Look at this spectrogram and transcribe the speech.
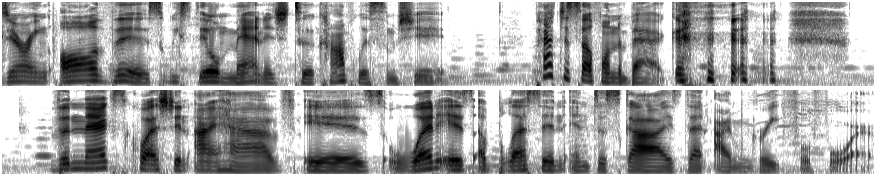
during all this, we still managed to accomplish some shit pat yourself on the back. the next question I have is What is a blessing in disguise that I'm grateful for?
